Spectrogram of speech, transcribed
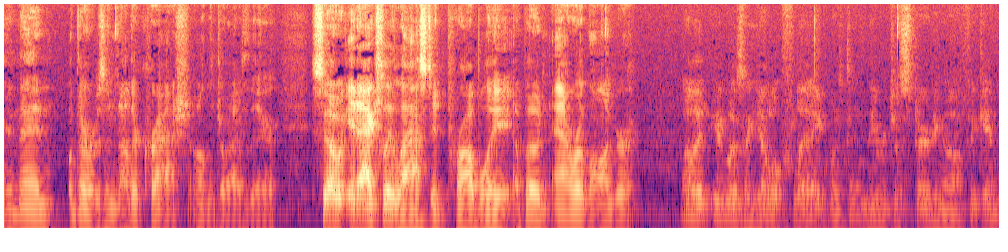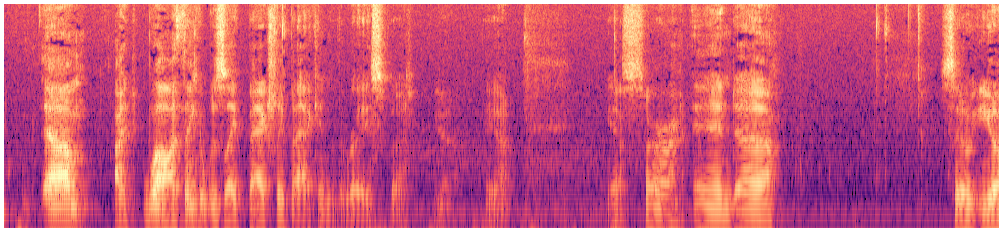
And then there was another crash on the drive there. So it actually lasted probably about an hour longer. Well, it, it was a yellow flag, wasn't it? And they were just starting off again. Um, I well, I think it was like actually back into the race, but Yeah. yeah, yes, sir. And uh, so you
